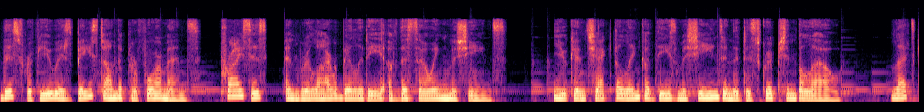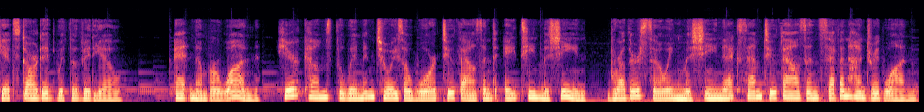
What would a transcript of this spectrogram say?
This review is based on the performance, prices, and reliability of the sewing machines. You can check the link of these machines in the description below. Let's get started with the video. At number 1, here comes the Women Choice Award 2018 machine, Brother Sewing Machine XM 2701.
